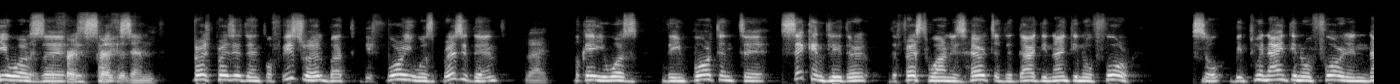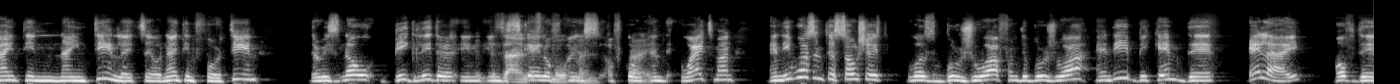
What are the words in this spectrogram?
He was the first a, president. First president of Israel, but before he was president, right? Okay, he was the important uh, second leader. The first one is Herzl that died in 1904. So between 1904 and 1919, let's say, or 1914, there is no big leader in, in, in the, scale of, movement, of course. Right. And Weizmann, and he wasn't a socialist, was bourgeois from the bourgeois, and he became the ally of the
